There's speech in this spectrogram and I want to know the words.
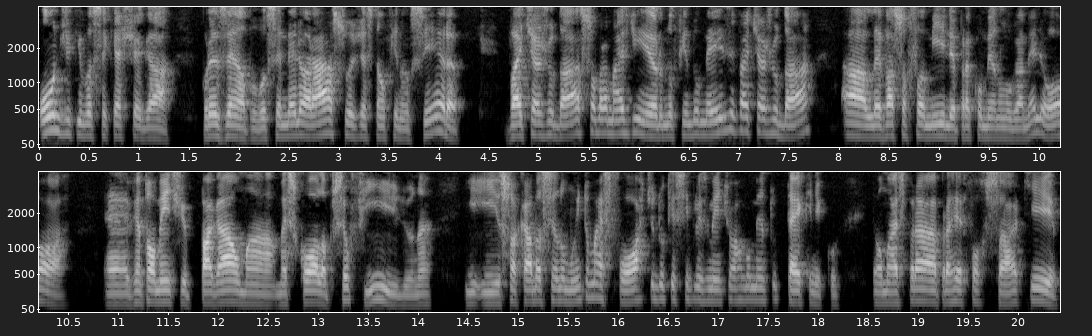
Onde que você quer chegar? Por exemplo, você melhorar a sua gestão financeira vai te ajudar a sobrar mais dinheiro no fim do mês e vai te ajudar a levar sua família para comer num lugar melhor, é, eventualmente pagar uma, uma escola para o seu filho, né? E, e, isso acaba sendo muito mais forte do que simplesmente um argumento técnico. Então, mais para reforçar que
